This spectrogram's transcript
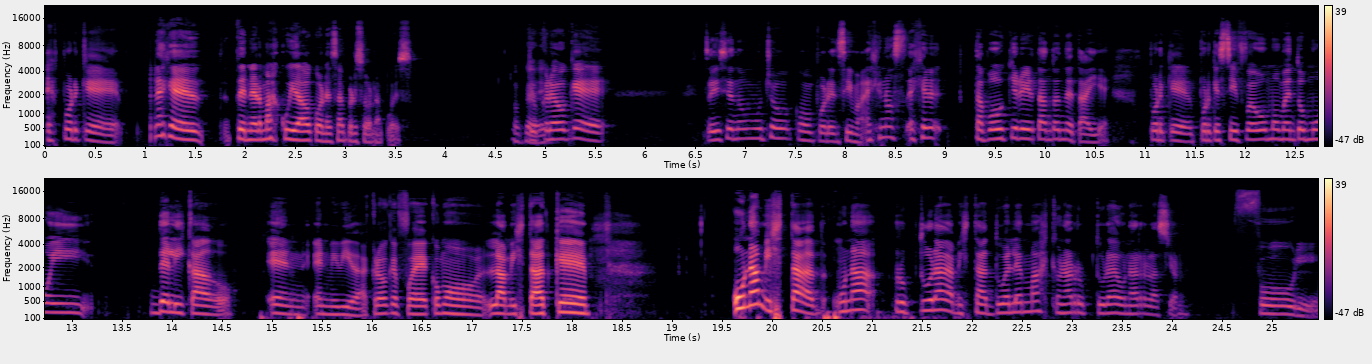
Es porque tienes que tener más cuidado con esa persona, pues. Yo creo que estoy diciendo mucho como por encima. Es que no, es que tampoco quiero ir tanto en detalle, porque, porque sí fue un momento muy delicado en, en mi vida. Creo que fue como la amistad que una amistad, una ruptura de amistad duele más que una ruptura de una relación. Full,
